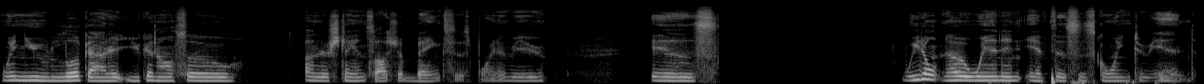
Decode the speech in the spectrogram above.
when you look at it, you can also understand Sasha Banks' point of view is we don't know when and if this is going to end.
